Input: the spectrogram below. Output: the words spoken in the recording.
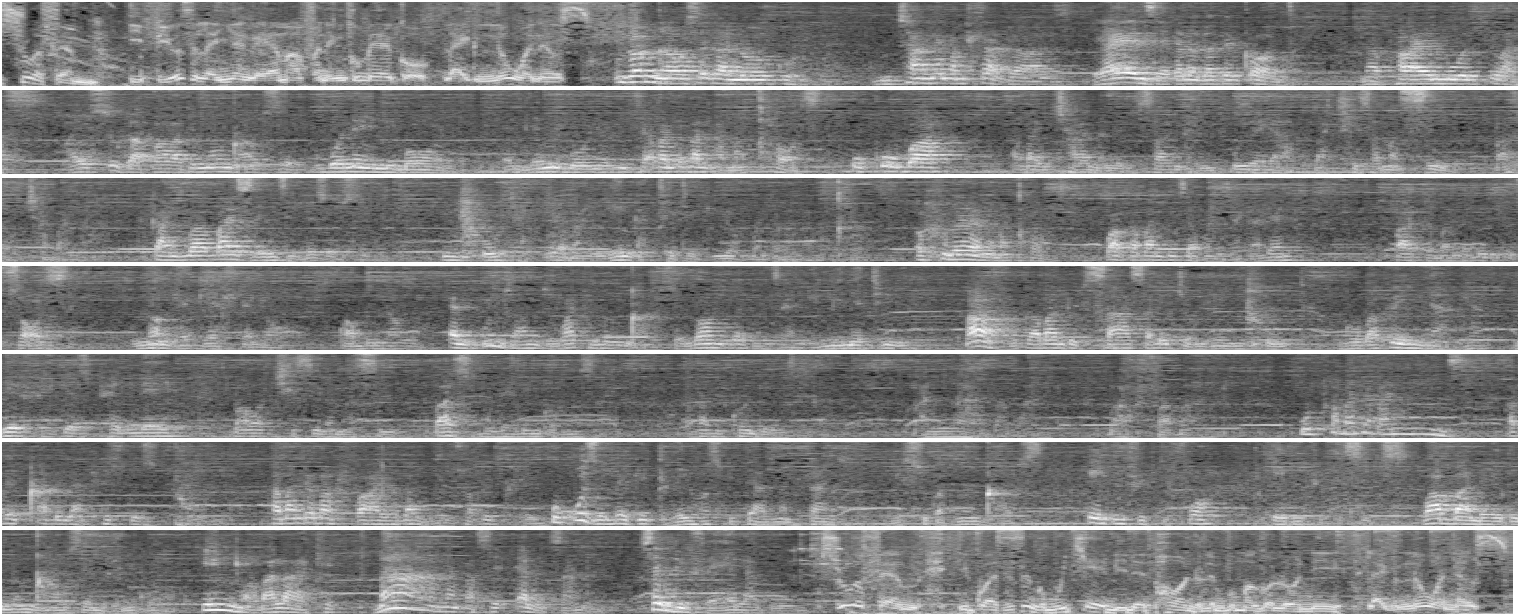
itrue fm ibhiyozela inyanga yamafa nenkcubeko like no one else. Unomngqawuse kaloku mthane kamhlakazi yayenzeka loo nto apha eqonce naphaya emol plus wayesuka phakathi unongqawuse ubone imibono and le mibono ithi abantu abangamaxhosa ukuba abayitshana le sandla imfuyo yabo batshisa amasiko bazawutshabalala kanti uba bazenzile ezo zinto inkutha iyaba yengathethekiyo kubantu abangamaxhosa. Ohlulela namaxhosa kwakho abantu iza kwenzeka le nto bade abantu bethu soze unongekehle lowo kwabulawa and kunjani nje wathi loo nto bakwenzeka ngemini bavuka abantu kusasa bejongele inkutha ngoba kweenyanga ngeeveki ezipheleleyo bawatshisile amasiko bazibulela iinkomo zabo. Akabikho nto balaba abantu bafa abantu. Kuthiwa abantu abaninzi abeqabela phezu kwezidumbu abantu abafayo bangeniswa kwigrey. Ukuze ubeke igrey hospital namhlanje isuka kunongqawuse 1854 1856 wabaleka unongqawuse emveni koko ingcwaba lakhe nala ngase-alexandria. Sendivela kuyo true fm ikwazise ngobutyebi bephondo lempuma koloni like no one else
